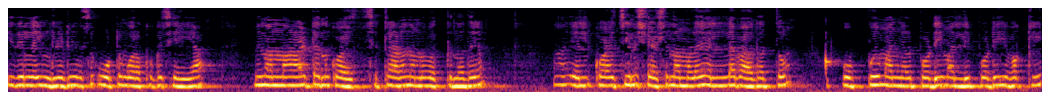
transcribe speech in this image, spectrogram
ഇതിലുള്ള ഇൻഗ്രീഡിയൻസ് കൂട്ടും കുറക്കൊക്കെ ചെയ്യാം. ഇത് നന്നായിട്ടൊന്ന് കുഴച്ചിട്ടാണ് നമ്മൾ വെക്കുന്നത്. കുഴച്ചതിന് ശേഷം നമ്മൾ എല്ലാ ഭാഗത്തും ഉപ്പ് മഞ്ഞൾപ്പൊടി മല്ലിപ്പൊടി ഇവയ്ക്ക്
